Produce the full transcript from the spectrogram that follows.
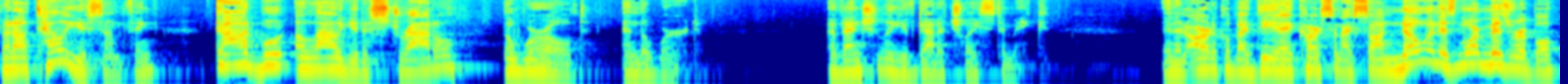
But I'll tell you something God won't allow you to straddle the world and the word. Eventually, you've got a choice to make. In an article by D.A. Carson, I saw no one is more miserable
